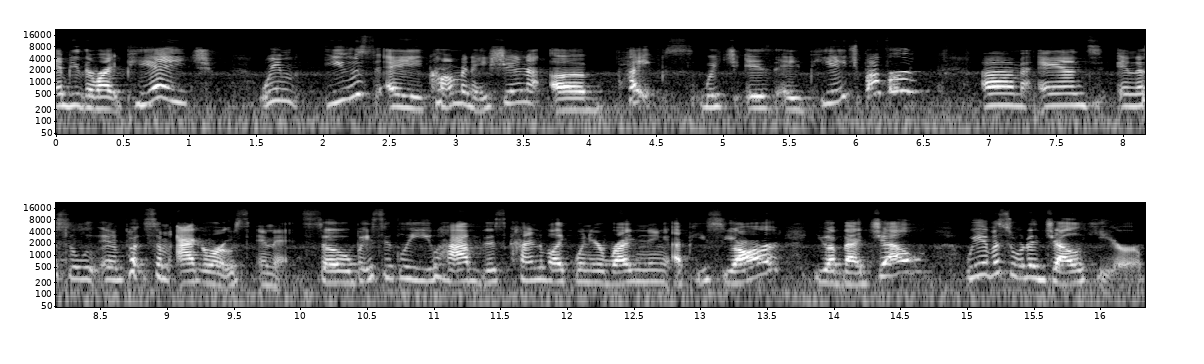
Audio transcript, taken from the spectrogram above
and be the right pH, we used a combination of PIPES, which is a pH buffer um, and in a solution and put some agarose in it. So basically you have this kind of like when you're writing a PCR, you have that gel. We have a sort of gel here.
